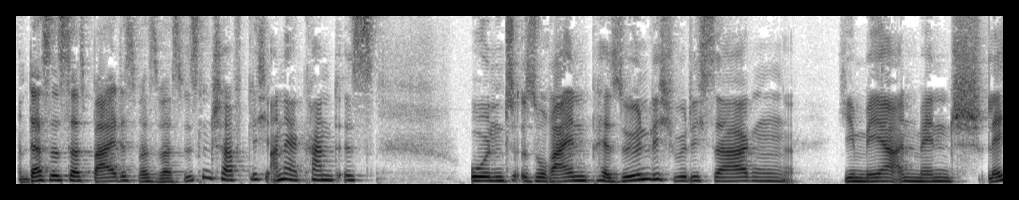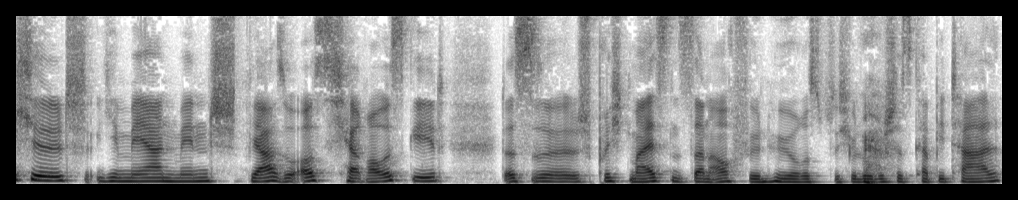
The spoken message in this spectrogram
Das ist das beides, was, was wissenschaftlich anerkannt ist. Und so rein persönlich würde ich sagen, je mehr ein Mensch lächelt, je mehr ein Mensch ja so aus sich herausgeht, das äh, spricht meistens dann auch für ein höheres psychologisches Kapital.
